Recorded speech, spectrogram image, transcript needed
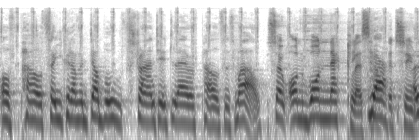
of pearls. So you could have a double-stranded layer of pearls as well. So on one necklace, Yeah, have the two look,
